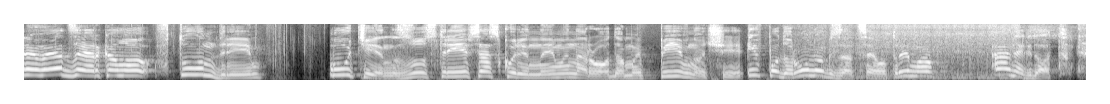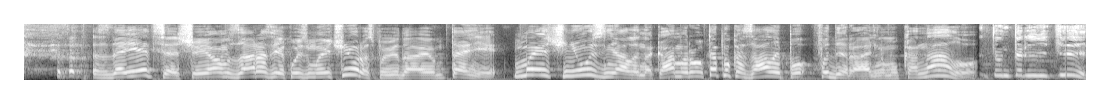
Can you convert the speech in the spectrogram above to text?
Криве дзеркало в тундрі. Путін зустрівся з корінними народами півночі і в подарунок за це отримав анекдот. Здається, що я вам зараз якусь маячню розповідаю. Та ні, маячню зняли на камеру та показали по федеральному каналу. тундревики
